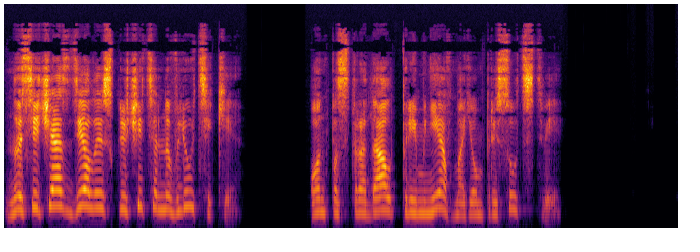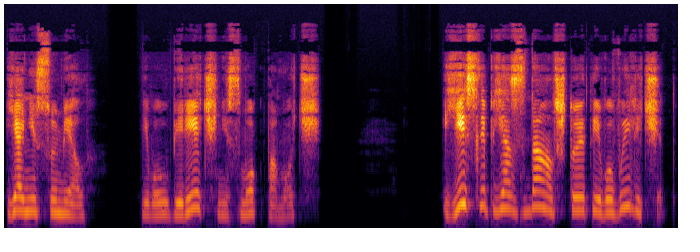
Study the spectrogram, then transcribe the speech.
Но сейчас дело исключительно в Лютике. Он пострадал при мне в моем присутствии. Я не сумел его уберечь, не смог помочь. Если б я знал, что это его вылечит,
